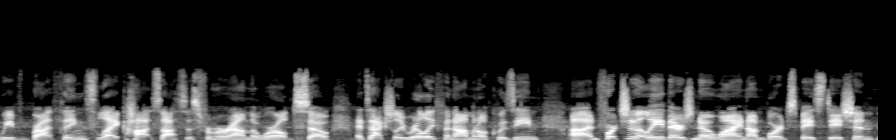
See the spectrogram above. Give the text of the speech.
we've brought things like hot sauces from around the world. So it's actually really phenomenal cuisine. Uh, unfortunately, there's no wine on board space station,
